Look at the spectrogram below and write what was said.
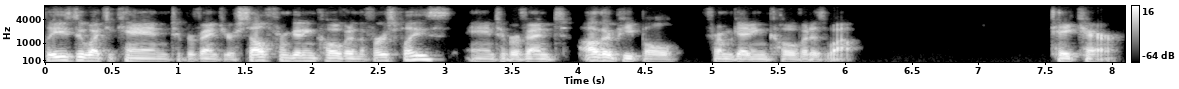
Please do what you can to prevent yourself from getting COVID in the first place and to prevent other people from getting COVID as well. Take care.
